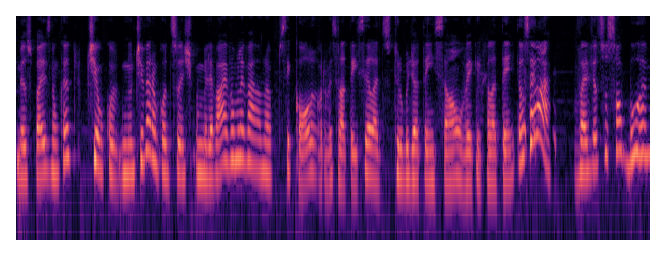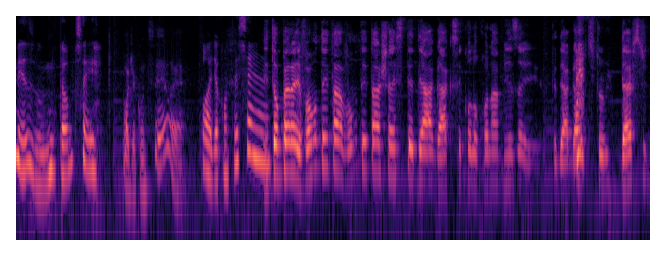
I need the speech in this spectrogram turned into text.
Meus pais nunca tinham, não tiveram condições de tipo, me levar, "Ai, vamos levar ela na psicóloga pra ver se ela tem, sei lá, distúrbio de atenção, ver o que, que ela tem. Então, sei lá, vai ver, eu sou só burra mesmo. Então, não sei. Pode acontecer, ué. Pode acontecer. né? Então, peraí, vamos tentar, vamos tentar achar esse TDAH que você colocou na mesa aí. TDAH é o distúrbio déficit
